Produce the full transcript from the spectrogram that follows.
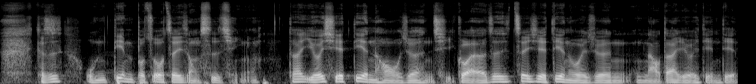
可是我们店不做这种事情啊，但有一些店哈，我觉得很奇怪啊。这这些店我也觉得脑袋有一点点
